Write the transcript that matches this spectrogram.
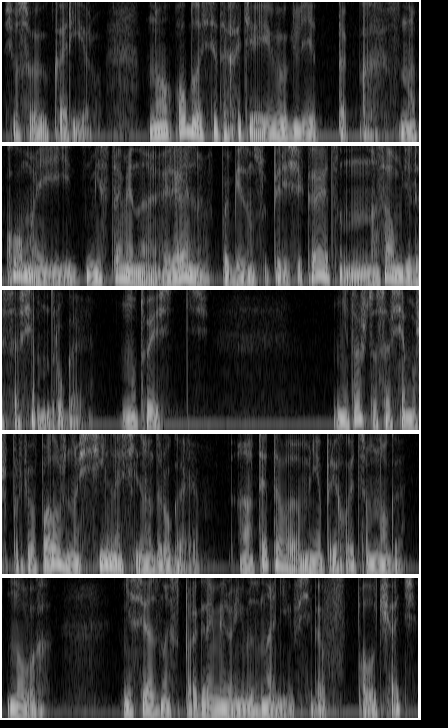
всю свою карьеру. Но область эта, хотя и выглядит так знакомо, и местами она реально по бизнесу пересекается, на самом деле совсем другая. Ну, то есть, не то, что совсем уж противоположно, но сильно-сильно другая. А от этого мне приходится много новых, не связанных с программированием знаний в себя получать,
